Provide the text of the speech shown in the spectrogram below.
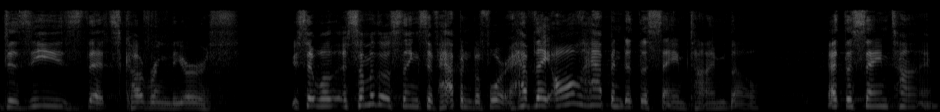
Disease that's covering the earth. You say, well, some of those things have happened before. Have they all happened at the same time, though? At the same time?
